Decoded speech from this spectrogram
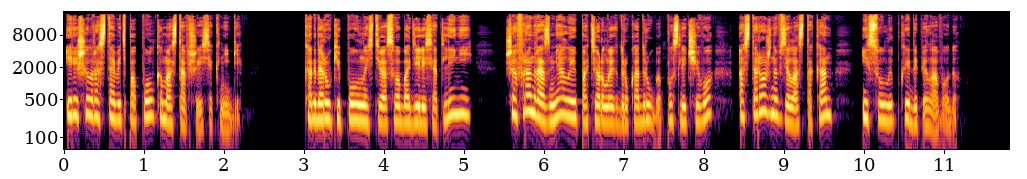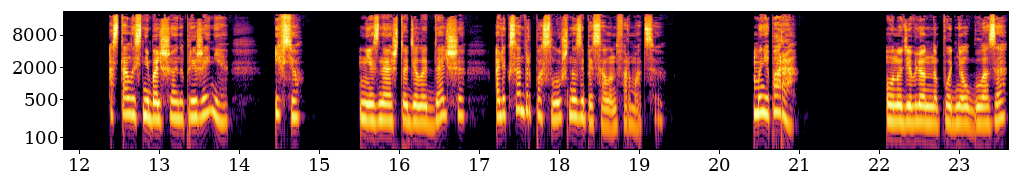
и решил расставить по полкам оставшиеся книги. Когда руки полностью освободились от линий, Шафран размяла и потерла их друг от друга, после чего осторожно взяла стакан и с улыбкой допила воду. Осталось небольшое напряжение, и все. Не зная, что делать дальше, — Александр послушно записал информацию. «Мне пора». Он удивленно поднял глаза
